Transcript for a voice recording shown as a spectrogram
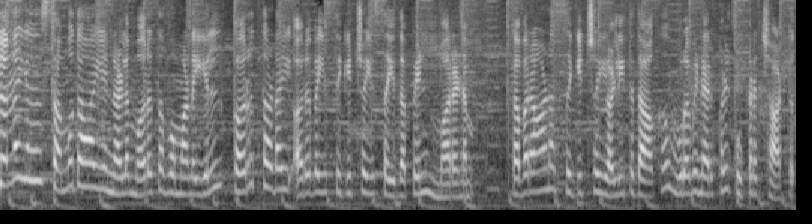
சென்னையில் சமுதாய நல மருத்துவமனையில் கருத்தடை அறுவை சிகிச்சை செய்த பெண் மரணம். தவறான சிகிச்சை அளித்ததாக உறவினர்கள் குற்றச்சாட்டு.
